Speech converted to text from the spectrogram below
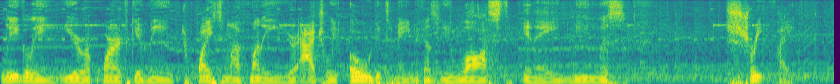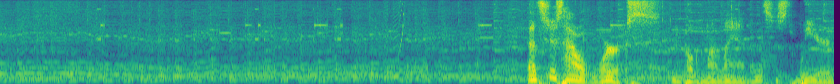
legally, you're required to give me twice the amount of money you're actually owed to me because you lost in a meaningless street fight. That's just how it works in Pokemon Land. It's just weird.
